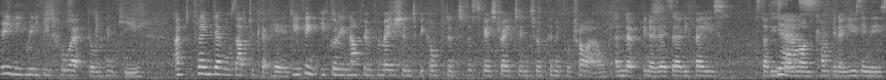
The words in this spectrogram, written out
Really, really beautiful work, Dawn. Thank you. I'm playing devil's advocate here. Do you think you've got enough information to be confident to just go straight into a clinical trial, and that you know there's early phase studies Yes. going on, you know, using these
